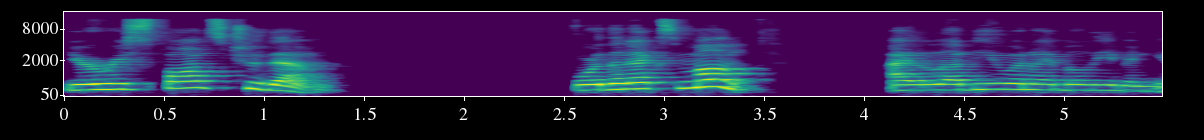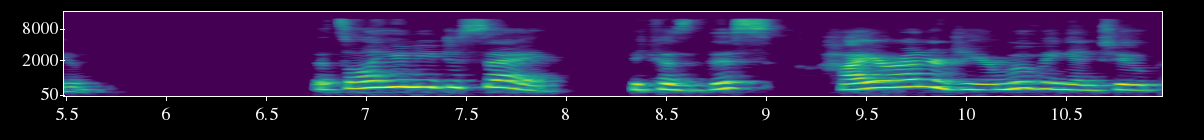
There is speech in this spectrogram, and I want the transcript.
your response to them for the next month I love you and I believe in you. That's all you need to say because this higher energy you're moving into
